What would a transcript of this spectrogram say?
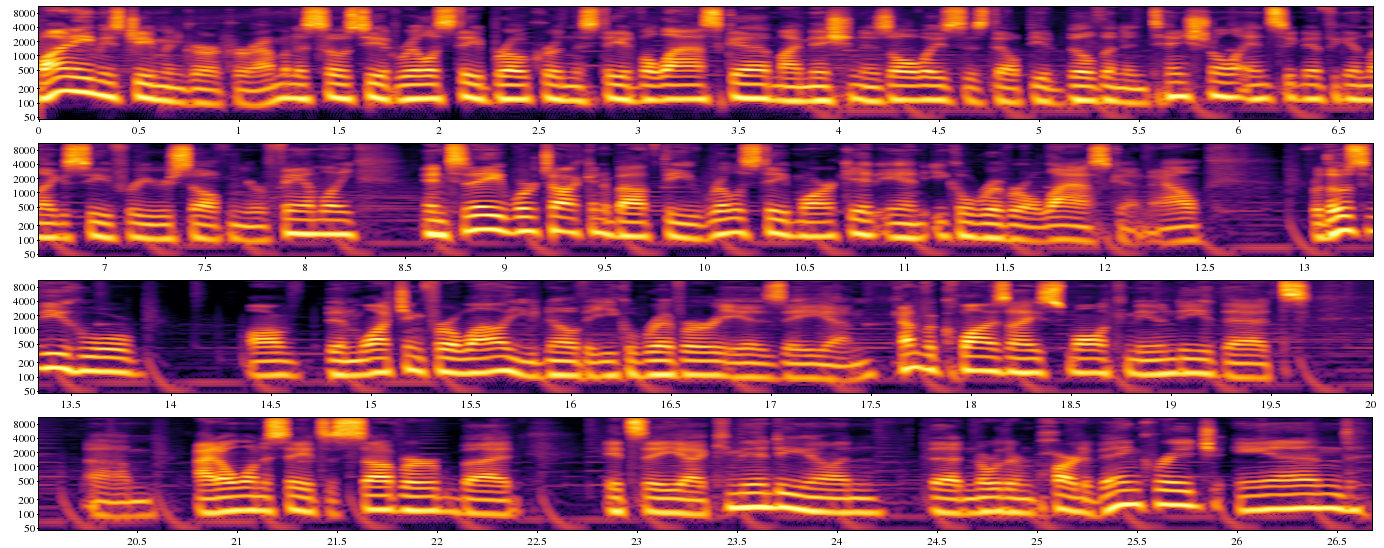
My name is Jamin Goecker. I'm an associate real estate broker in the state of Alaska. My mission, as always, is to help you build an intentional and significant legacy for yourself and your family. And today we're talking about the real estate market in Eagle River, Alaska. Now, for those of you who have been watching for a while, you know the Eagle River is a um, kind of a quasi small community that's, um, I don't want to say it's a suburb, but it's a uh, community on the northern part of Anchorage. And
